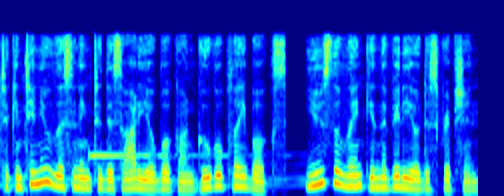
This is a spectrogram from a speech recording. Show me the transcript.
To continue listening to this audiobook on Google Play Books, use the link in the video description.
